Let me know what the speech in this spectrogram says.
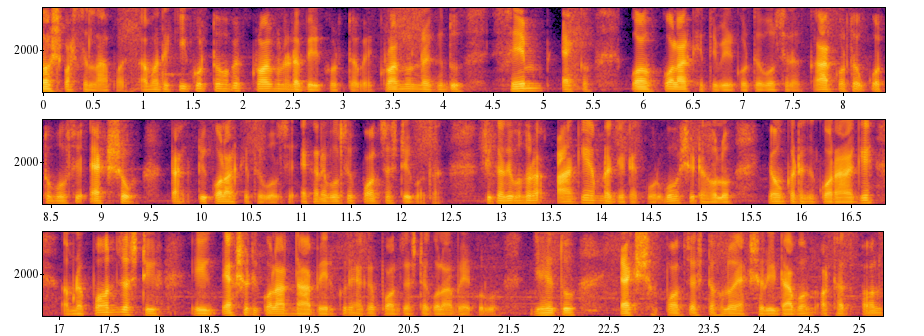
দশ পার্সেন্ট লাভ হয়। আমাদের কি করতে হবে? ক্রয় মূল্যটা বের করতে হবে। ক্রয় মূল্যটা কিন্তু সেম এক কলার ক্ষেত্রে বের করতে বলছে না। কার কত কত বলছে? টাকাটি কলার ক্ষেত্রে বলছে। এখানে বলছে পঞ্চাশটি কথা। শিক্ষার্থী বন্ধুরা, আগে আমরা যেটা করব সেটা হলো এই অঙ্কটাকে করার আগে আমরা পঞ্চাশটি, এই একশোটি কলার না বের করে আগে পঞ্চাশটা কলার বের করব। যেহেতু একশো, পঞ্চাশটা হলো একশোটি ডাবল, অর্থাৎ পঞ্চ-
